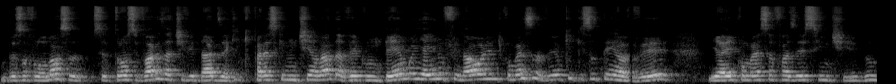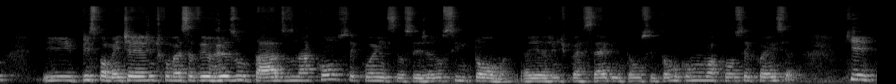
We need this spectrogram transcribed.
uma pessoa falou: Nossa, você trouxe várias atividades aqui que parece que não tinha nada a ver com o tema, e aí no final a gente começa a ver o que, que isso tem a ver, e aí começa a fazer sentido, e principalmente aí a gente começa a ver os resultados na consequência, ou seja, no sintoma. Aí a gente percebe então o sintoma como uma consequência que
